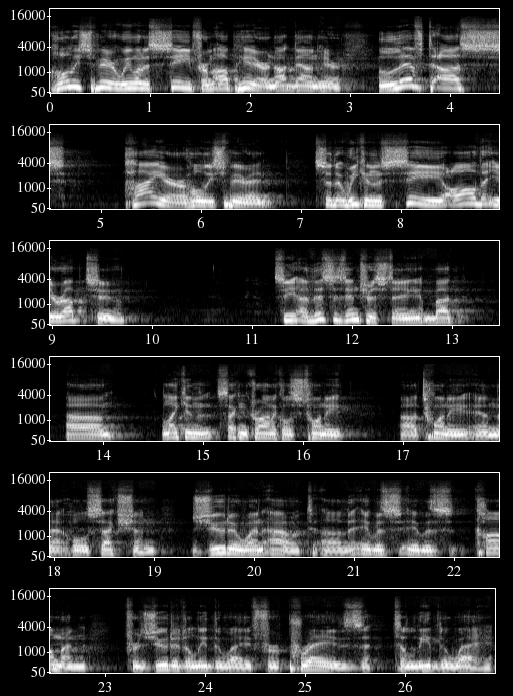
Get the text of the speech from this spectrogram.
Holy Spirit, we want to see from up here, not down here. Lift us higher, Holy Spirit, so that we can see all that you're up to. See, uh, this is interesting, but um, like in Second Chronicles 20, uh, 20, and that whole section, Judah went out. Uh, it, was, it was common for Judah to lead the way, for praise to lead the way,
